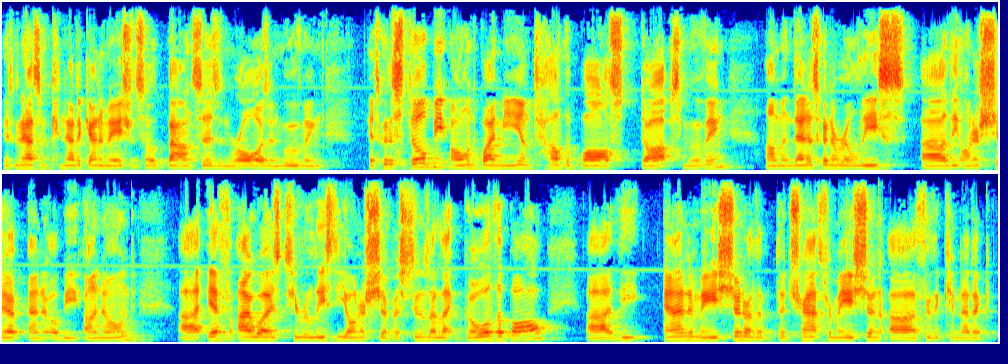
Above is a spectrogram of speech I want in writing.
It's going to have some kinetic animation, so it bounces and rolls and moving. It's going to still be owned by me until the ball stops moving, um, and then it's going to release uh, the ownership and it will be unowned. Uh, if I was to release the ownership as soon as I let go of the ball, uh, the animation or the, the transformation uh, through the kinetic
